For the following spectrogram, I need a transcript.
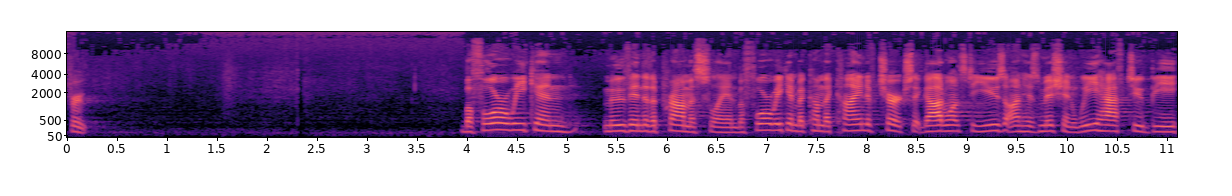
fruit. Before we can move into the promised land, before we can become the kind of church that God wants to use on His mission, we have to be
